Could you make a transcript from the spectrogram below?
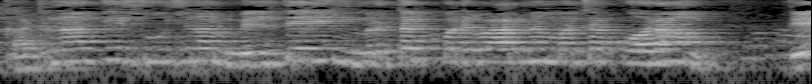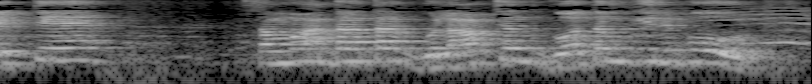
घटना की सूचना मिलते ही मृतक परिवार में मचा कोहराम। देखते हैं संवाददाता गुलाबचंद गौतम की रिपोर्ट।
